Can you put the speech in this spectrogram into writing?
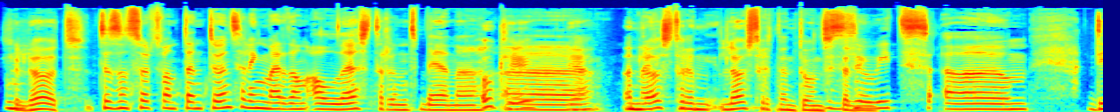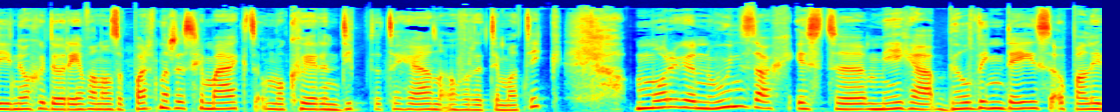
geluid. Het is een soort van tentoonstelling, maar dan al luisterend bijna. Oké, uh, ja. Een luisteren, luistertentoonstelling. Zoiets, um, die nog door een van onze partners is gemaakt, om ook weer in diepte te gaan over de thematiek. Morgen woensdag is de Mega Building Days op Allee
